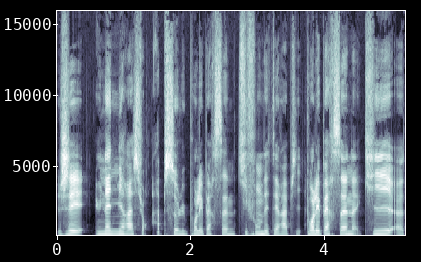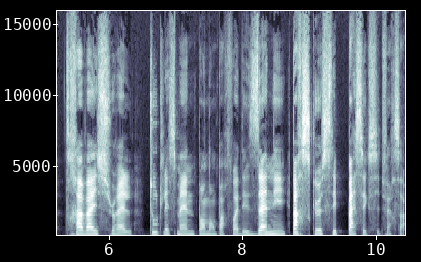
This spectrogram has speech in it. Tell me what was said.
j'ai une admiration absolue pour les personnes qui font des thérapies, pour les personnes qui euh, travaillent sur elles toutes les semaines pendant parfois des années parce que c'est pas sexy de faire ça.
